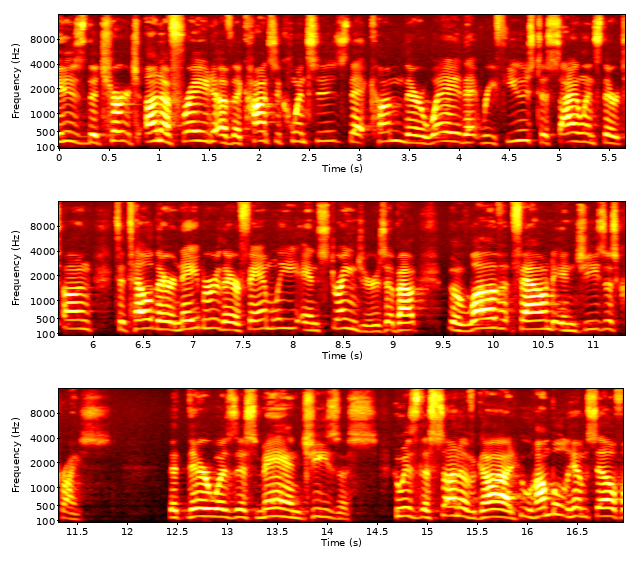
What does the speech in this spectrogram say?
It is the church unafraid of the consequences that come their way that refuse to silence their tongue to tell their neighbor, their family, and strangers about the love found in Jesus Christ. That there was this man, Jesus, who is the Son of God, who humbled himself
